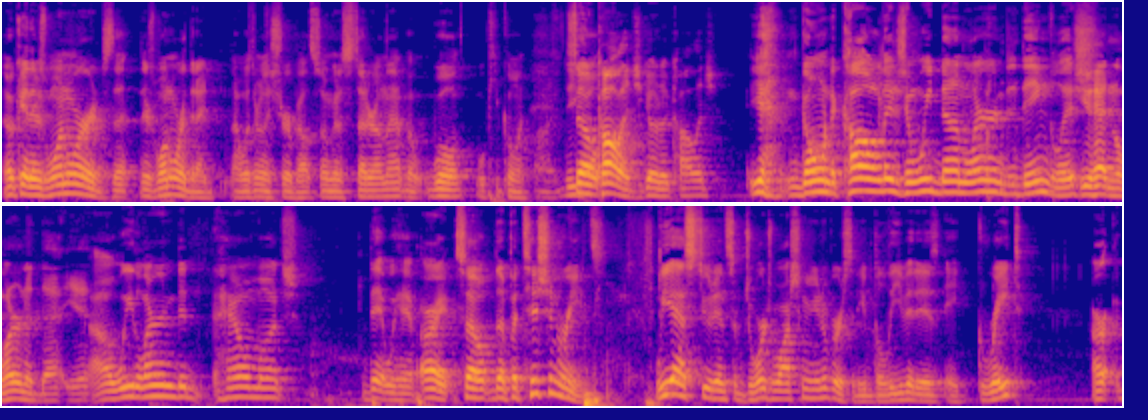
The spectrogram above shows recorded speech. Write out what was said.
Okay, there's one word that there's one word that I, I wasn't really sure about, so I'm going to stutter on that, but we'll we'll keep going. So, So college, you go to college? yeah, going to college and we done learned the English. You hadn't learned that yet. uh, we learned it- how much debt we have. All right, so the petition reads: We as students of George Washington University believe it is a great, or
